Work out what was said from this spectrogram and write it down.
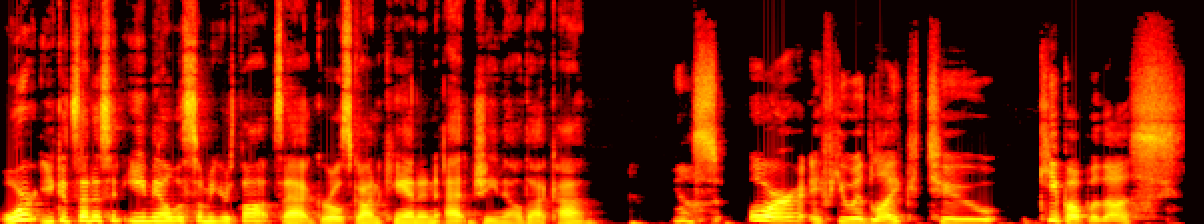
or you could send us an email with some of your thoughts at girlsgonecanon at gmail.com. Yes. Or if you would like to keep up with us,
